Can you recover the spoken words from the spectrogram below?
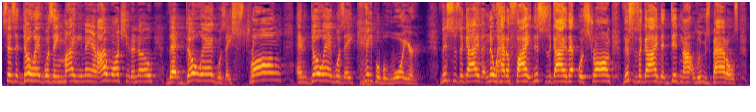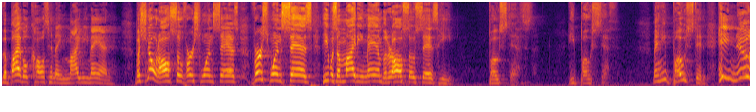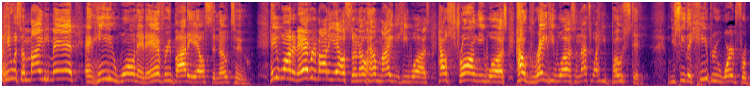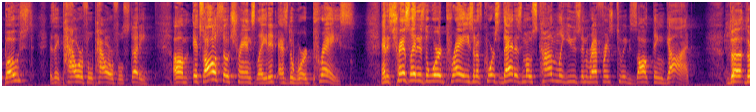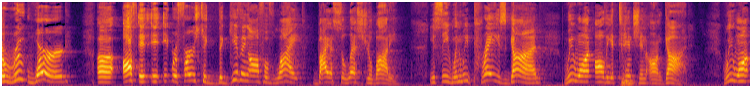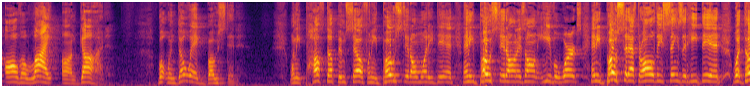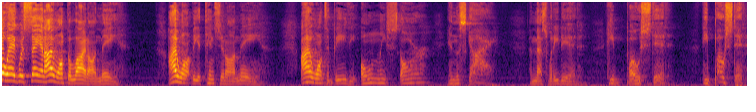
Says that Doeg was a mighty man. I want you to know that Doeg was a strong and Doeg was a capable warrior. This is a guy that knew how to fight. This is a guy that was strong. This is a guy that did not lose battles. The Bible calls him a mighty man. But you know what also verse 1 says? Verse 1 says he was a mighty man, but it also says he boasteth. He boasteth. Man, he boasted. He knew he was a mighty man, and he wanted everybody else to know too. He wanted everybody else to know how mighty he was, how strong he was, how great he was, and that's why he boasted. You see, the Hebrew word for boast is a powerful, powerful study. Um, it's also translated as the word praise. And it's translated as the word praise, and of course, that is most commonly used in reference to exalting God. The, the root word uh, off, it, it, it refers to the giving off of light by a celestial body. You see, when we praise God, we want all the attention on God. We want all the light on God. But when Doeg boasted, when he puffed up himself, when he boasted on what he did, and he boasted on his own evil works, and he boasted after all these things that he did, what Doeg was saying, I want the light on me. I want the attention on me. I want to be the only star in the sky. And that's what he did. He boasted. He boasted.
